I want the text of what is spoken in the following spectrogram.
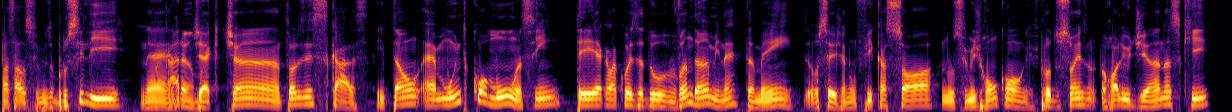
passava os filmes do Bruce Lee, né? Caramba. Jack Chan, todos esses caras. Então é muito comum, assim, ter aquela coisa do Van Damme, né? Também. Ou seja, não fica só nos filmes de Hong Kong. Produções hollywoodianas que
